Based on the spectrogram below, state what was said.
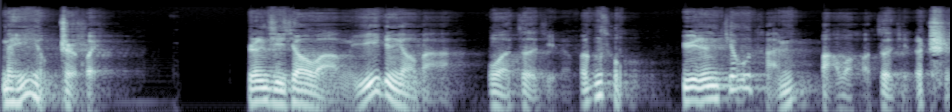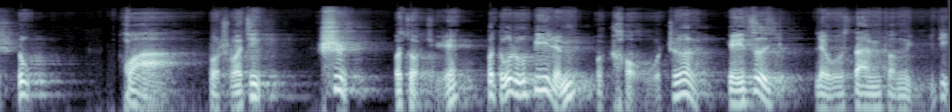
没有智慧。人际交往一定要把握自己的分寸，与人交谈把握好自己的尺度，话不说尽，事不做绝，不咄咄逼人，不口无遮拦，给自己留三分余地。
